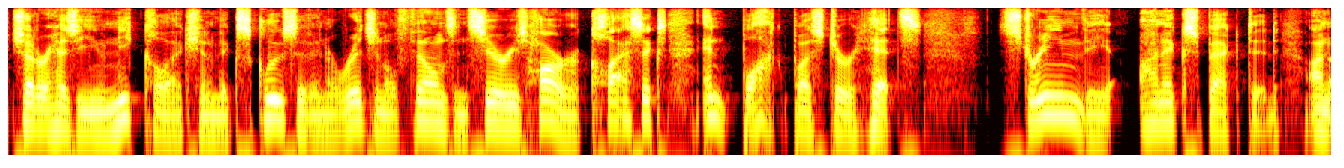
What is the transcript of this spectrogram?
Shudder has a unique collection of exclusive and original films and series, horror classics, and blockbuster hits. Stream the unexpected on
